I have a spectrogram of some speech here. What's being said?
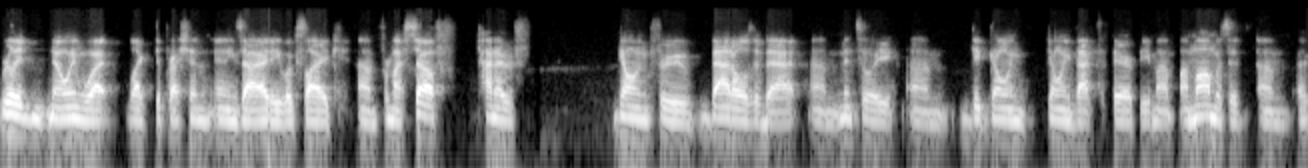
really knowing what like depression and anxiety looks like um, for myself, kind of going through battles of that um, mentally, um, get going going back to therapy. My my mom was a, um, a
